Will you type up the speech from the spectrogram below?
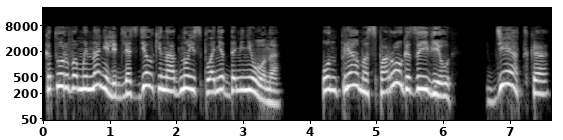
которого мы наняли для сделки на одной из планет Доминиона. Он прямо с порога заявил, «Детка,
